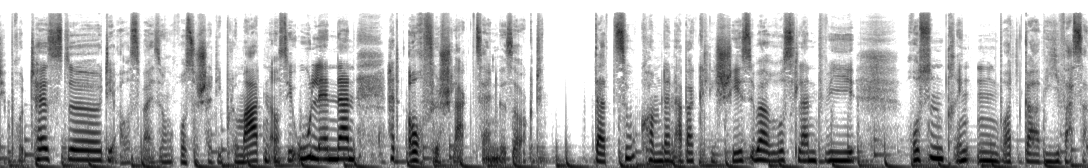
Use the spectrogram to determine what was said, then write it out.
die Proteste, die Ausweisung russischer Diplomaten aus EU-Ländern hat auch für Schlagzeilen gesorgt. Dazu kommen dann aber Klischees über Russland wie Russen trinken Wodka wie Wasser.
